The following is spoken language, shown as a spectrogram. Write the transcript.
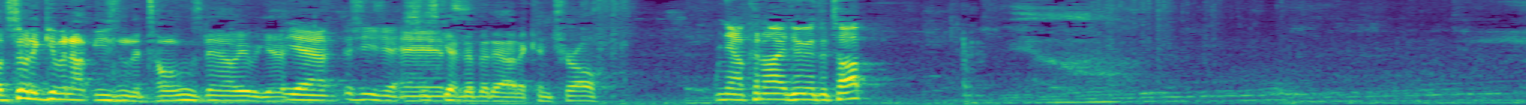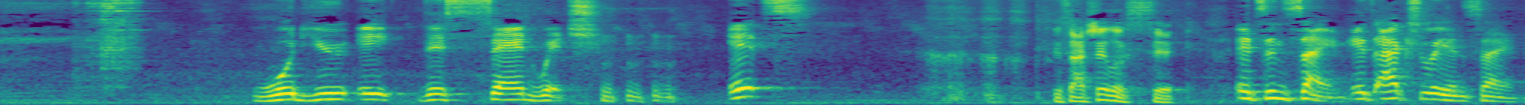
I've sort of given up using the tongs now. Here we go. Yeah. Just use your It's hands. just getting a bit out of control. Now, can I do the top? Would you eat this sandwich? it's This actually looks sick. it's insane. It's actually insane.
